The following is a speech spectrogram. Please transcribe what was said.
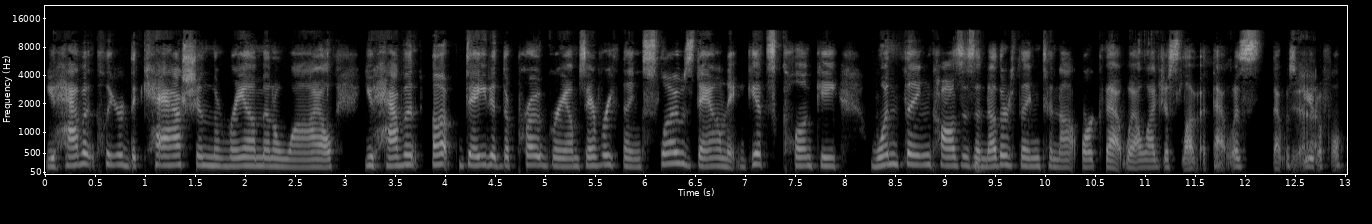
you haven't cleared the cache in the RAM in a while, you haven't updated the programs, everything slows down, it gets clunky. One thing causes mm. another thing to not work that well. I just love it. That was that was yeah. beautiful.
